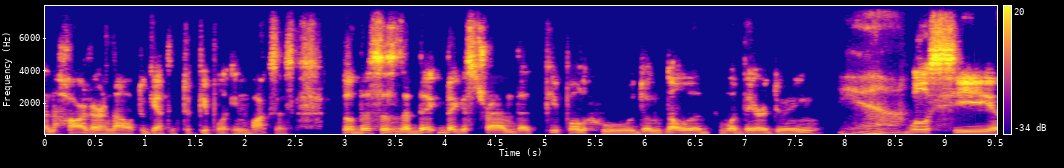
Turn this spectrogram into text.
and harder now to get into people inboxes. So this is the big, biggest trend that people who don't know what they are doing, yeah, will see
